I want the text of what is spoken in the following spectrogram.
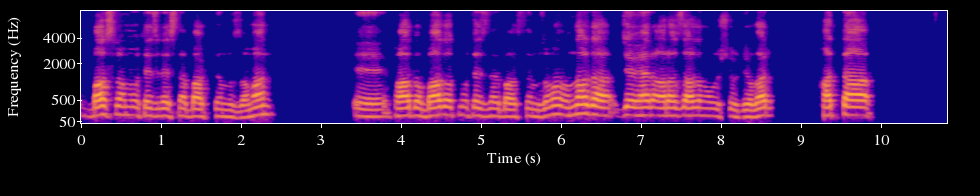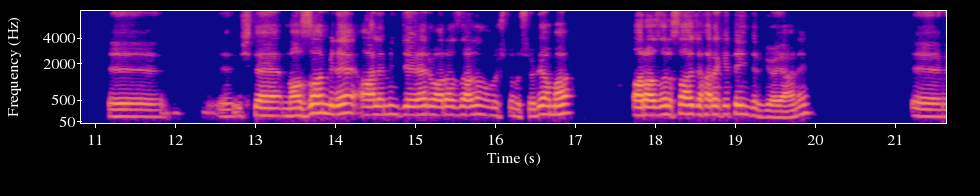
Basra Mutezilesine baktığımız zaman e, pardon Bağdat Mutezile'ne baktığımız zaman onlar da cevher arazlardan oluşur diyorlar. Hatta e, e, işte Nazan bile alemin cevher ve arazlardan oluştuğunu söylüyor ama arazları sadece harekete indirgiyor yani. E,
